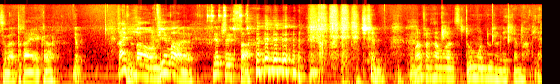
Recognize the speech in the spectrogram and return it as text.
Sogar Dreiecke. Jupp. Reifen bauen. Viermal. Jetzt steht's da. Stimmt. Am Anfang haben wir uns dumm und dusselig gemacht hier.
